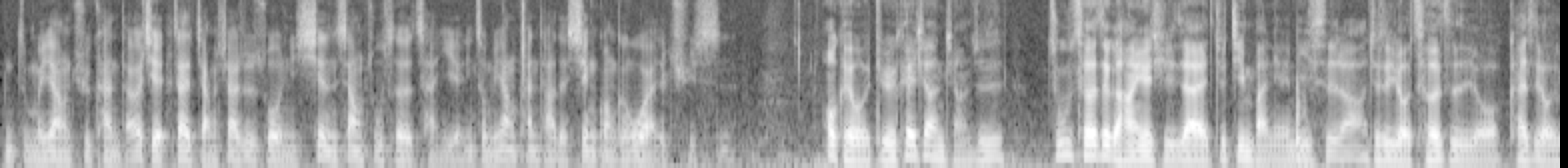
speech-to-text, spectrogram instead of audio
你怎么样去看待？而且再讲一下，就是说你线上租车的产业，你怎么样看它的现况跟未来的趋势？OK，我觉得可以这样讲，就是租车这个行业，其实在就近百年的历史啦，就是有车子有开始有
